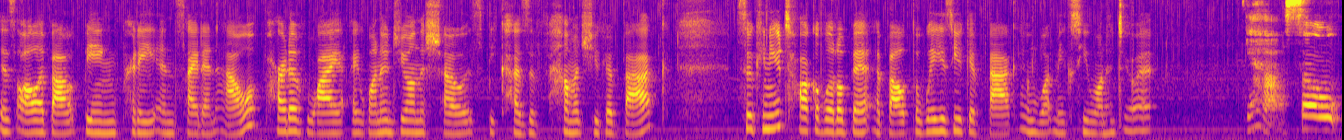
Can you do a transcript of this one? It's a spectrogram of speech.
is all about being pretty inside and out. Part of why I wanted you on the show is because of how much you give back. So, can you talk a little bit about the ways you give back and what makes you want to do it? Yeah. So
